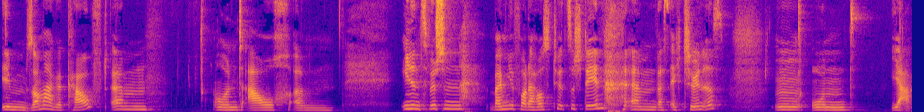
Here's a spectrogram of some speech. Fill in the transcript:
im Sommer gekauft ähm, und auch ähm, ihn inzwischen bei mir vor der Haustür zu stehen, ähm, was echt schön ist. Mm, und ja,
